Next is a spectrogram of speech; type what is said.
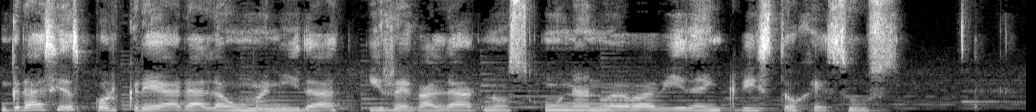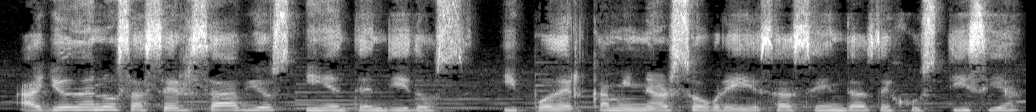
gracias por crear a la humanidad y regalarnos una nueva vida en Cristo Jesús. Ayúdanos a ser sabios y entendidos y poder caminar sobre esas sendas de justicia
